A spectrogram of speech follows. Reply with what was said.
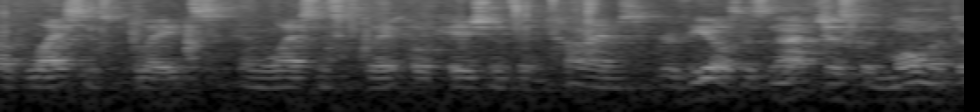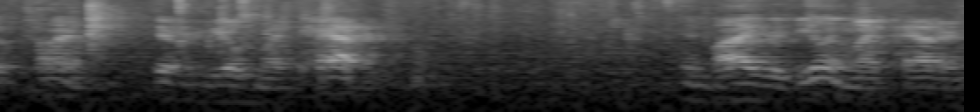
of license plates and license plate locations and times reveals is not just a moment of time, it reveals my pattern. And by revealing my pattern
